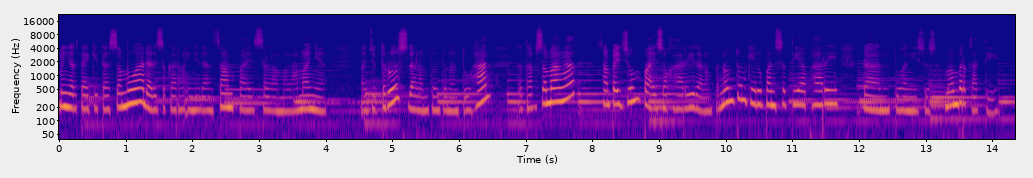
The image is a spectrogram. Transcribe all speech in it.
menyertai kita semua dari sekarang ini dan sampai selama-lamanya. Maju terus dalam tuntunan Tuhan, tetap semangat, sampai jumpa esok hari dalam penuntun kehidupan setiap hari dan Tuhan Yesus memberkati.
